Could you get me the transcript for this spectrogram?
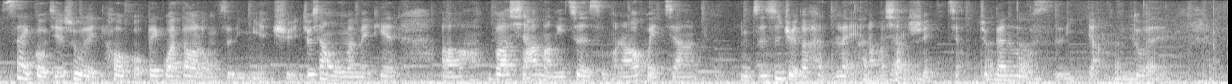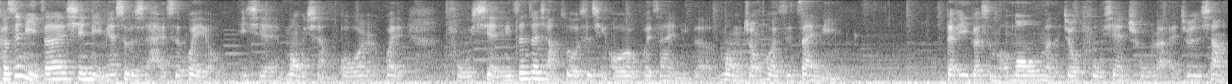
赛狗结束了以后，狗被关到笼子里面去。就像我们每天啊、呃，不知道瞎忙一阵什么，然后回家，你只是觉得很累，然后想睡觉，就跟露丝一样。对。可是你在心里面是不是还是会有一些梦想，偶尔会浮现？你真正想做的事情，偶尔会在你的梦中，或者是在你。的一个什么 moment 就浮现出来，就是像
